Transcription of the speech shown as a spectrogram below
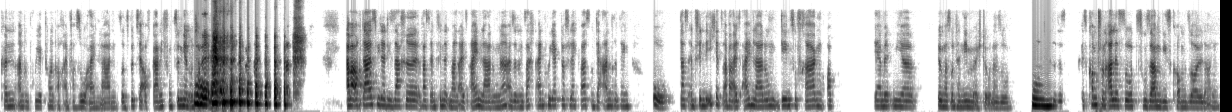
können andere Projektoren auch einfach so einladen. Sonst wird es ja auch gar nicht funktionieren unter Nee. Aber auch da ist wieder die Sache, was empfindet man als Einladung? Ne? Also dann sagt ein Projektor vielleicht was und der andere denkt, oh, das empfinde ich jetzt aber als Einladung, den zu fragen, ob er mit mir irgendwas unternehmen möchte oder so. Hm. Also das, es kommt schon alles so zusammen, wie es kommen soll dann.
